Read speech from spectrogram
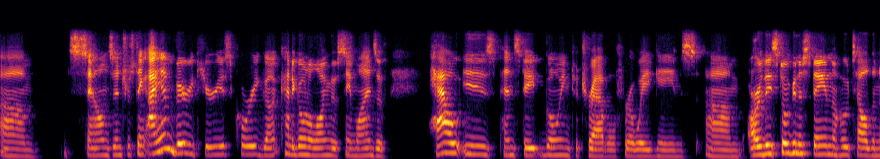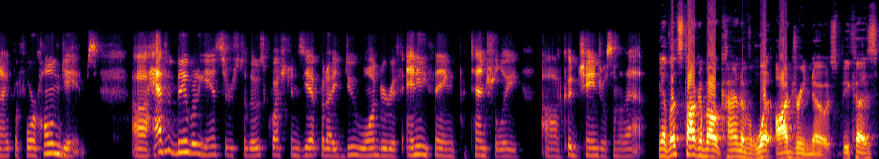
um, sounds interesting. I am very curious, Corey, go, kind of going along those same lines of how is Penn State going to travel for away games? Um, are they still going to stay in the hotel the night before home games? Uh, haven't been able to get answers to those questions yet, but I do wonder if anything potentially uh, could change with some of that. Yeah, let's talk about kind of what Audrey knows because.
